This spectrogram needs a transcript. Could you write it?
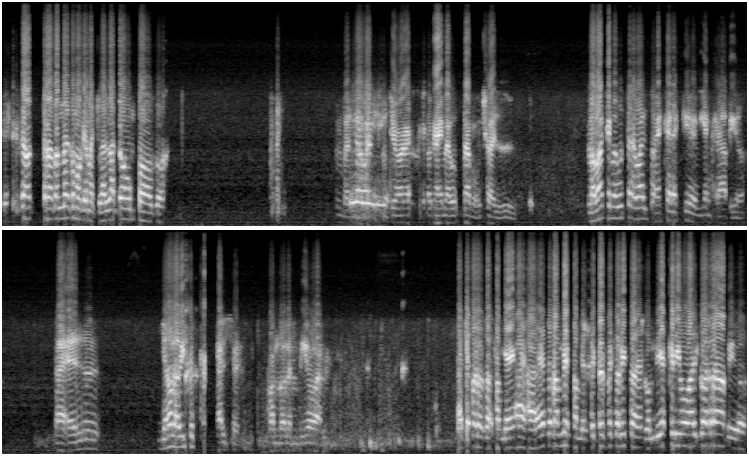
yo estoy tra- tratando de como que mezclar las dos un poco. En verdad, yo creo que a mí me gusta mucho el... Lo más que me gusta de Barton es que él escribe bien rápido. O sea, él... Yo no lo he visto escribirse cuando le envió al... Pero o sea, también, a, a eso también, también soy perfeccionista, de que un día escribo algo rápido,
